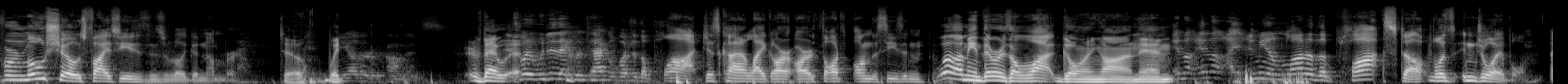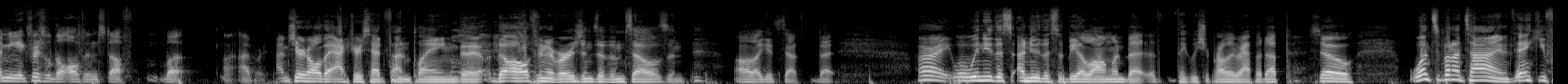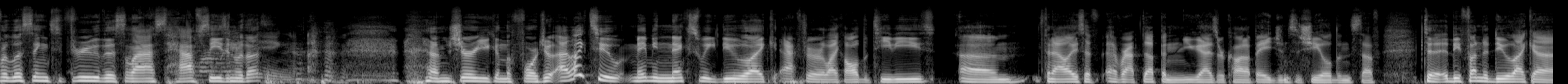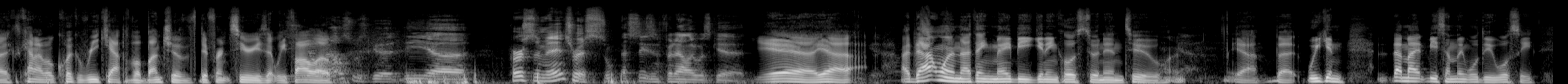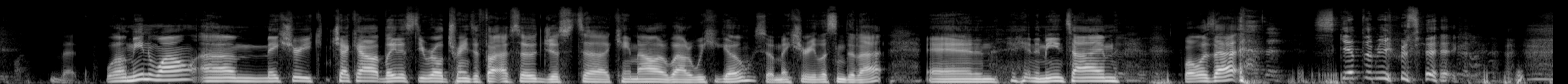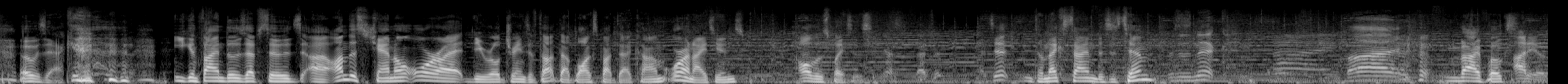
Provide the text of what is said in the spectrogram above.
For most shows, five seasons is a really good number. So would Any other comments? that? But we did actually tackle much of the plot, just kind of like our, our thoughts on the season. Well, I mean, there was a lot going on, and And, and I, I mean, a lot of the plot stuff was enjoyable. I mean, especially the alternate stuff. But I- I've already said. I'm sure all the actors had fun playing the the alternate versions of themselves and all that good stuff. But all right, well, we knew this. I knew this would be a long one, but I think we should probably wrap it up. So, once upon a time, thank you for listening to, through this last half season with us. I'm sure you can look forward to it. I like to maybe next week do like after like all the TVs um finales have, have wrapped up and you guys are caught up agents of shield and stuff to it'd be fun to do like a kind of a quick recap of a bunch of different series that we follow. What follow else was good? The uh, person of interest season finale was good. yeah yeah uh, that one i think may be getting close to an end too yeah but we can that might be something we'll do we'll see but well, meanwhile, um, make sure you check out latest derailed trains of thought episode just uh, came out about a week ago. So make sure you listen to that. And in the meantime, what was that? Skip the music. Oh Zach, you can find those episodes uh, on this channel or at derailedtrainsofthought.blogspot.com or on iTunes. All those places. Yes, that's it. That's it. Until next time, this is Tim. This is Nick. Bye. Bye. Bye, folks. Adios.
